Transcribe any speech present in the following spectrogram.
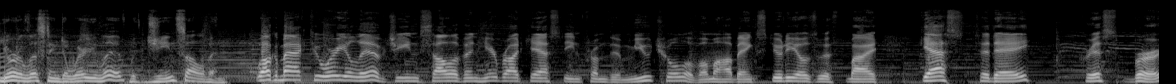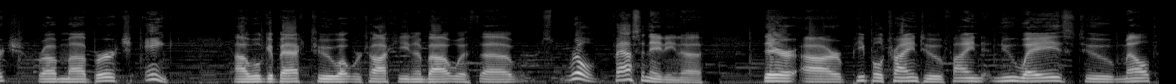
You're listening to Where You Live with Gene Sullivan. Welcome back to Where You Live. Gene Sullivan here, broadcasting from the Mutual of Omaha Bank Studios with my guest today, Chris Birch from uh, Birch Inc. Uh, we'll get back to what we're talking about with uh, real fascinating. Uh, there are people trying to find new ways to melt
